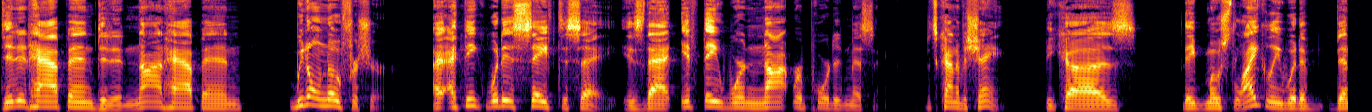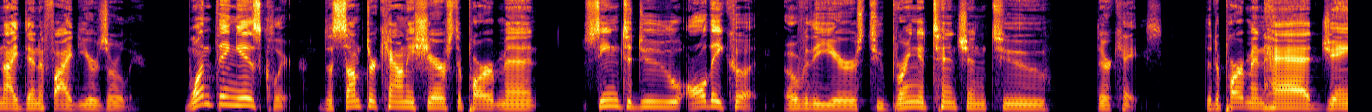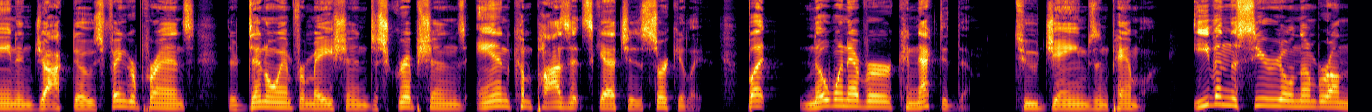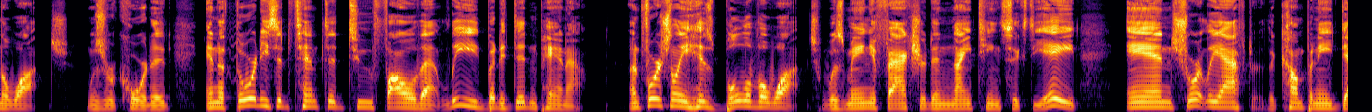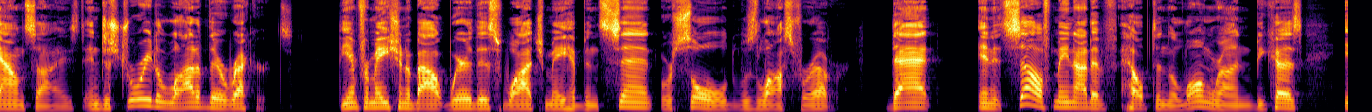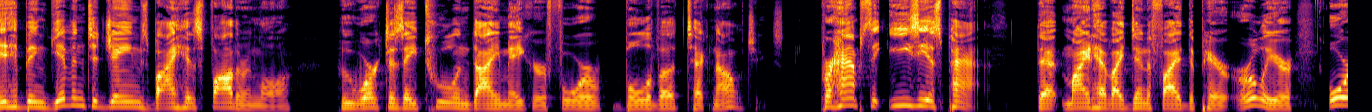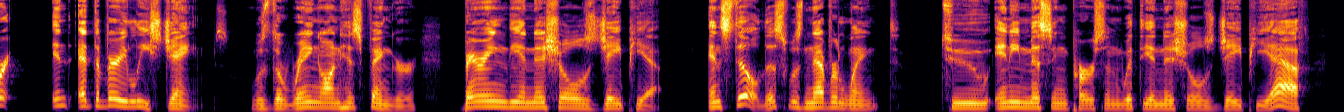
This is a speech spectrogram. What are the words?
Did it happen? Did it not happen? We don't know for sure. I, I, think what is safe to say is that if they were not reported missing, it's kind of a shame because they most likely would have been identified years earlier. One thing is clear the Sumter County Sheriff's Department seemed to do all they could over the years to bring attention to their case. The department had Jane and John Doe's fingerprints, their dental information, descriptions, and composite sketches circulated, but no one ever connected them to James and Pamela. Even the serial number on the watch was recorded, and authorities attempted to follow that lead, but it didn't pan out. Unfortunately, his Bulova watch was manufactured in 1968 and shortly after, the company downsized and destroyed a lot of their records. The information about where this watch may have been sent or sold was lost forever. That in itself may not have helped in the long run because it had been given to James by his father in law, who worked as a tool and die maker for Bulova Technologies. Perhaps the easiest path that might have identified the pair earlier, or in, at the very least, James, was the ring on his finger bearing the initials JPF. And still, this was never linked to any missing person with the initials JPF.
